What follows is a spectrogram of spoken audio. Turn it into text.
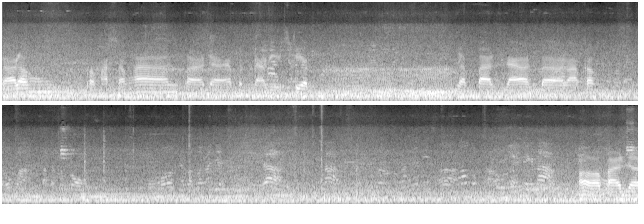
Ada pemasangan pada kendali setir depan dan belakang Eh, pada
